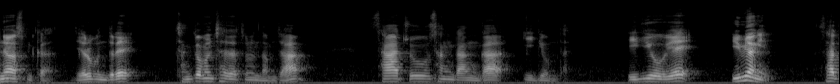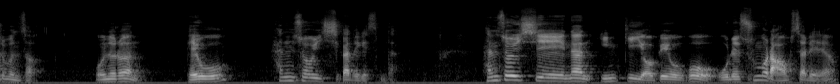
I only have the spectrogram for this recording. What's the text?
안녕하십니까. 여러분들의 장점을 찾아주는 남자 사주 상담가 이기호입니다. 이기호의 유명인 사주 분석. 오늘은 배우 한소희 씨가 되겠습니다. 한소희 씨는 인기 여배우고 올해 29살이에요.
